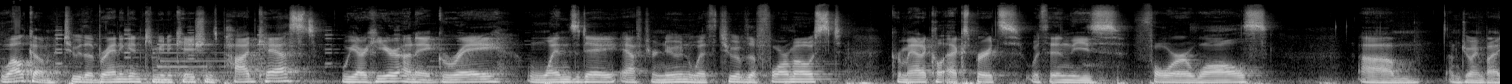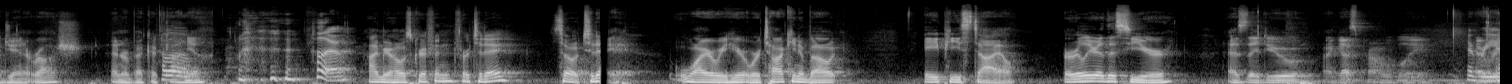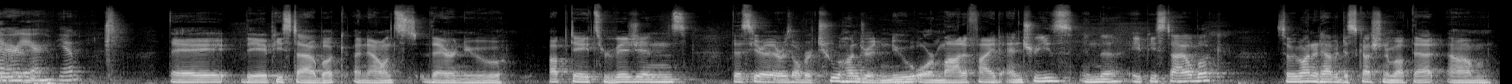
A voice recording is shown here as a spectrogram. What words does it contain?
Welcome to the Branigan Communications Podcast. We are here on a gray Wednesday afternoon with two of the foremost grammatical experts within these four walls. Um, I'm joined by Janet Rosh and Rebecca Hello. Kanya. Hello. I'm your host, Griffin, for today. So, today, why are we here? We're talking about AP style. Earlier this year, as they do, I guess, probably Every year. Every year. Yep. they the AP style book announced their new updates, revisions. This year there was over 200 new or modified entries in the AP style book. So we wanted to have a discussion about that. Um,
